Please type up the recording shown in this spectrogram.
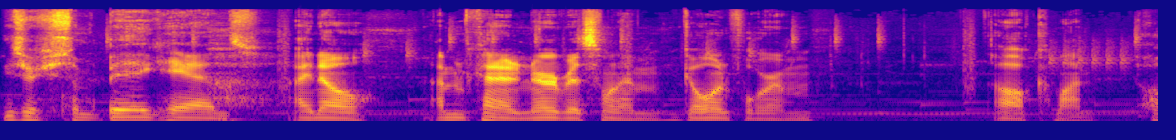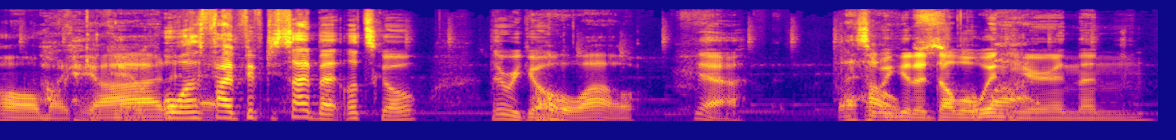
These are some big hands. I know. I'm kind of nervous when I'm going for him. Oh, come on. Oh my Okay, okay. god. Oh, that's 550 side bet. Let's go. There we go. Oh wow. Yeah. That so we get a double a win lot. here, and then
